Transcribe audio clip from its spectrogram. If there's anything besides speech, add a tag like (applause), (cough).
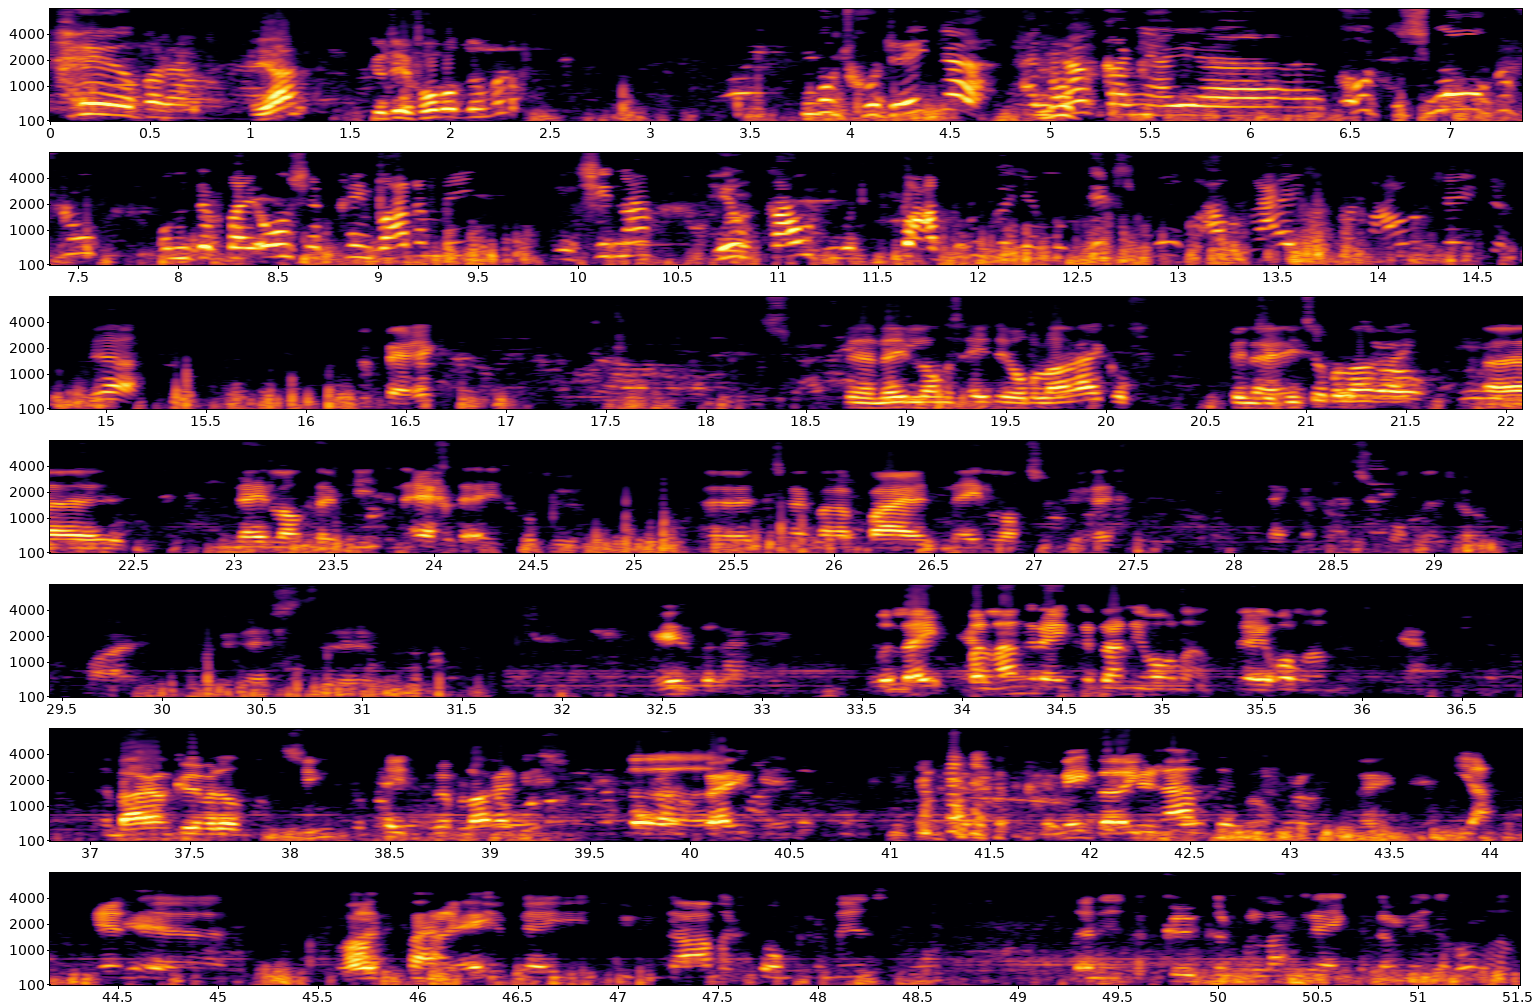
Heel belangrijk. Ja? Kunt u een voorbeeld noemen? Je moet goed eten. En dan kan jij eh goed smogen vroeg. Omdat bij ons heb je geen warming. In China, heel koud, je moet een paar broeken, je moet niks mogen, al reizen, van alles eten. Ja. Beperkt. Vinden Nederlanders eten heel belangrijk of vinden ze het niet zo belangrijk? Eh, Nederland heeft niet een echte eetcultuur. Eh, er zijn maar een paar Nederlandse gerechten. Ik denk aan het spot en zo. Maar voor de rest. eh, Heel belangrijk. Belij- Belangrijker dan in Holland. Nee, Hollanders. Ja. En waaraan kunnen we dat zien, dat eten belangrijk is? Uh, buiken. De meeste Surinaamse hebben een grote buik. Ja, en Ja. eh je bij Surinamers, donkere mensen, dan is de keuken belangrijker dan bij de Hollanders.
